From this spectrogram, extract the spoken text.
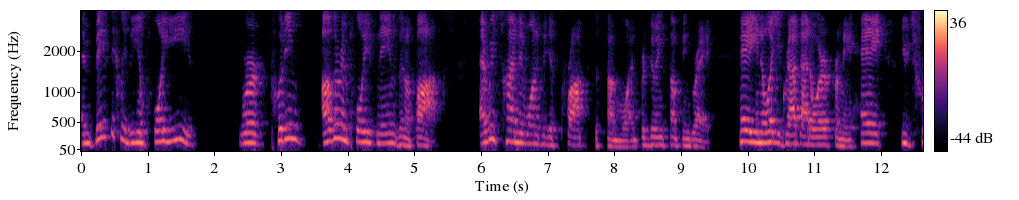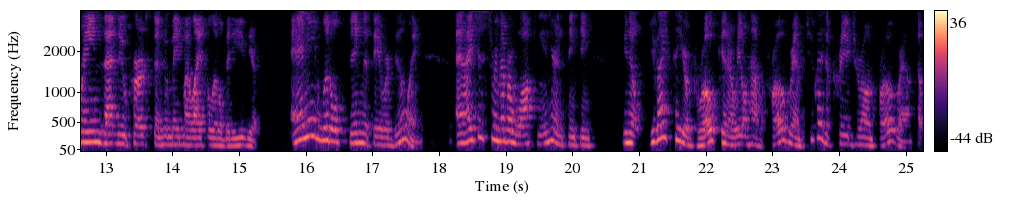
and basically the employees were putting other employees' names in a box every time they wanted to give props to someone for doing something great. Hey, you know what? You grabbed that order for me. Hey, you trained that new person who made my life a little bit easier. Any little thing that they were doing. And I just remember walking in here and thinking, you know, you guys say you're broken or we don't have a program, but you guys have created your own program. So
